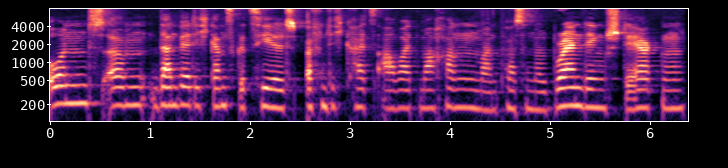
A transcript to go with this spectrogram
Und ähm, dann werde ich ganz gezielt Öffentlichkeitsarbeit machen, mein Personal Branding stärken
